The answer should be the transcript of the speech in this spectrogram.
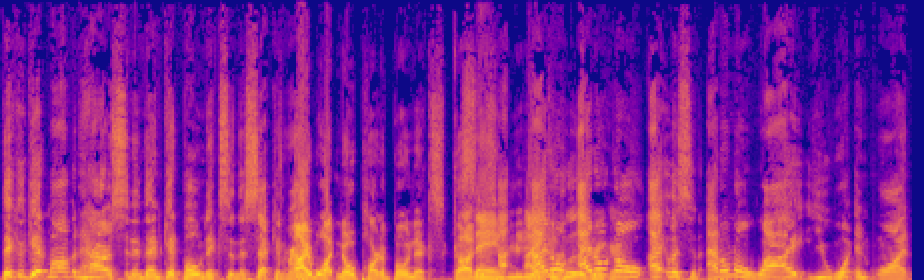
they could get Marvin Harrison and then get Bo Nix in the second round. I want no part of Bo Nix. God, this Same. is I- I don't. I don't know. I listen. I don't know why you wouldn't want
